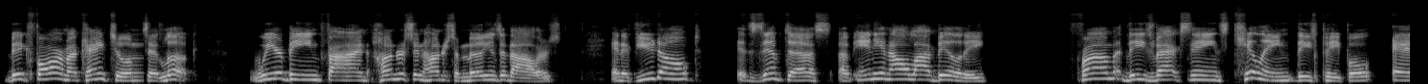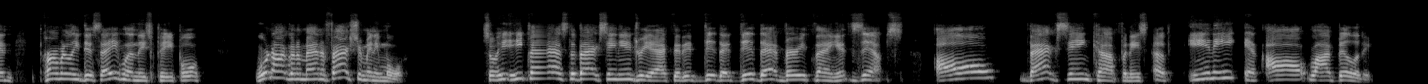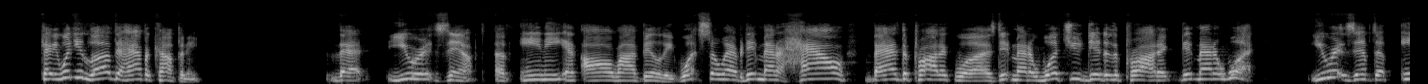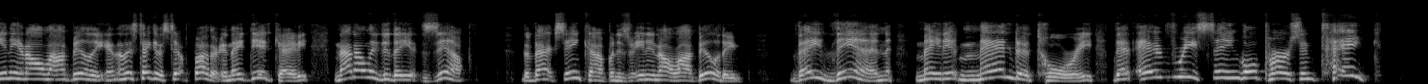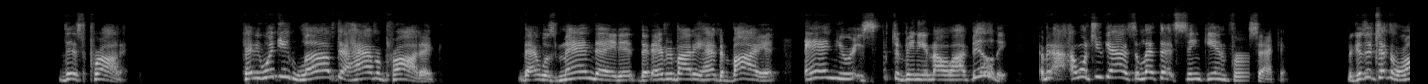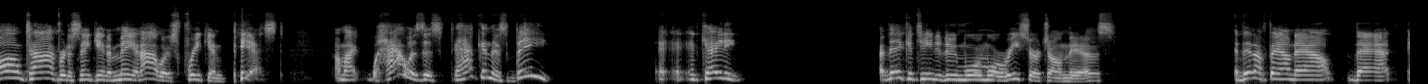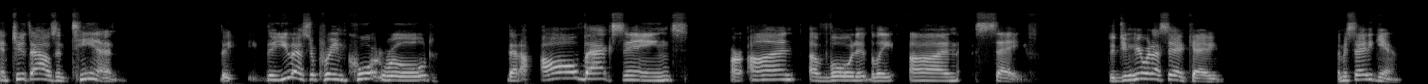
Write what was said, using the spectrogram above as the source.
Big Pharma came to him and said, look, we're being fined hundreds and hundreds of millions of dollars. And if you don't exempt us of any and all liability from these vaccines killing these people and permanently disabling these people, we're not going to manufacture them anymore. So he, he passed the Vaccine Injury Act that it did that did that very thing. It exempts all vaccine companies of any and all liability. Katie, wouldn't you love to have a company that you were exempt of any and all liability whatsoever? Didn't matter how bad the product was, didn't matter what you did to the product, didn't matter what. You were exempt of any and all liability. And let's take it a step further. And they did, Katie. Not only did they exempt the vaccine companies of any and all liability, they then made it mandatory that every single person take this product. Katie, wouldn't you love to have a product that was mandated that everybody had to buy it and you're exempt of any and all liability? I mean, I want you guys to let that sink in for a second because it took a long time for it to sink into me and I was freaking pissed. I'm like, well, how is this? How can this be? And, and Katie, I then continued to do more and more research on this. And then I found out that in 2010, the, the US Supreme Court ruled that all vaccines are unavoidably unsafe. Did you hear what I said, Katie? Let me say it again.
